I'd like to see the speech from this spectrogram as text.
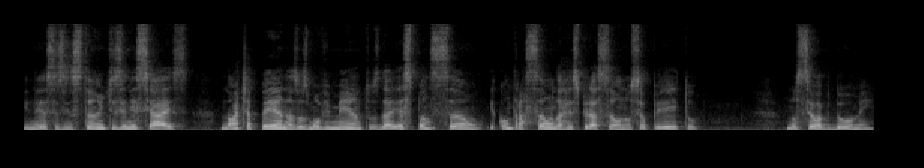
E nesses instantes iniciais, note apenas os movimentos da expansão e contração da respiração no seu peito, no seu abdômen.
